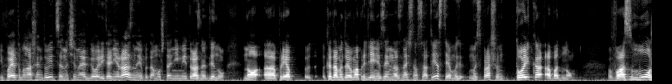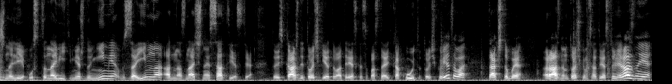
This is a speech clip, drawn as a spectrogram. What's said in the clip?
И поэтому наша интуиция начинает говорить, они разные, потому что они имеют разную длину. Но э, при, когда мы даем определение взаимоозначного соответствия, мы, мы спрашиваем только об одном. Возможно ли установить между ними взаимно однозначное соответствие? То есть каждой точке этого отрезка сопоставить какую-то точку этого, так, чтобы разным точкам соответствовали разные,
